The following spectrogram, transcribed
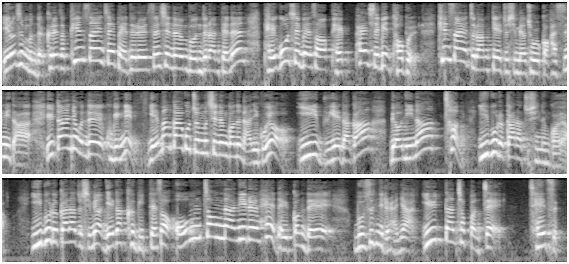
이러신 분들. 그래서 퀸 사이즈 베드를 쓰시는 분들한테는 150에서 180인 더블 퀸 사이즈로 함께 해주시면 좋을 것 같습니다. 일단은요. 근데 고객님 얘만 깔고 주무시는 거는 아니고요. 이 위에다가 면이나 천, 이불을 깔아주시는 거예요. 이불을 깔아주시면 얘가 그 밑에서 엄청난 일을 해낼 건데 무슨 일을 하냐? 일단 첫 번째 제습.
